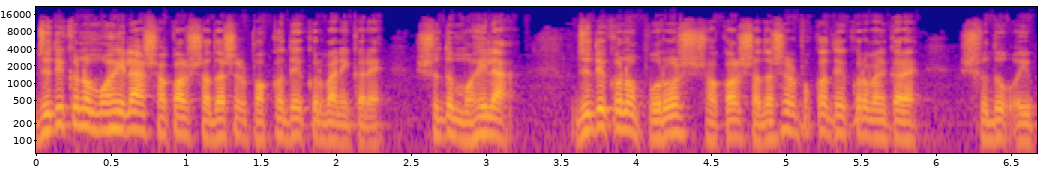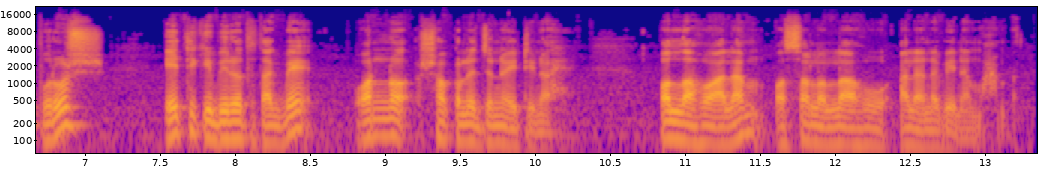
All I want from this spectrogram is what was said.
যদি কোনো মহিলা সকল সদস্যের পক্ষ থেকে কোরবানি করে, শুধু মহিলা যদি কোনো পুরুষ সকল সদস্যের পক্ষ থেকে কোরবানি করে, শুধু ওই পুরুষ, এ থেকে বিরত থাকবে অন্য সকলের জন্য এটি নয়। আল্লাহ আলাম ওসল্লাহ আলা নবীনা মোহাম্মদ।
